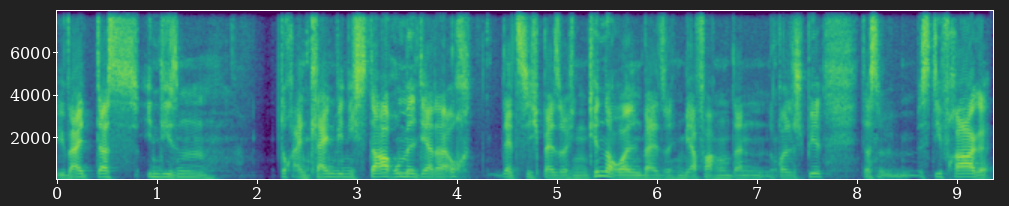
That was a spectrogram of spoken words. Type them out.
wie weit das in diesem doch ein klein wenig Starrummel, der da auch letztlich bei solchen Kinderrollen, bei solchen mehrfachen dann eine Rolle spielt, das ist die Frage.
